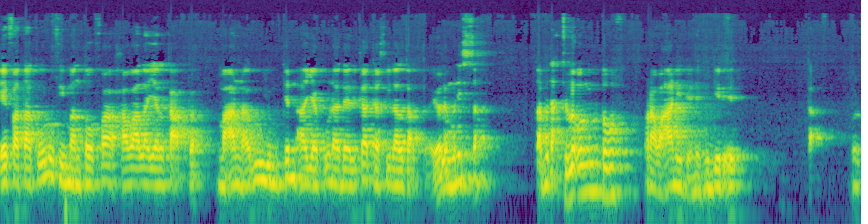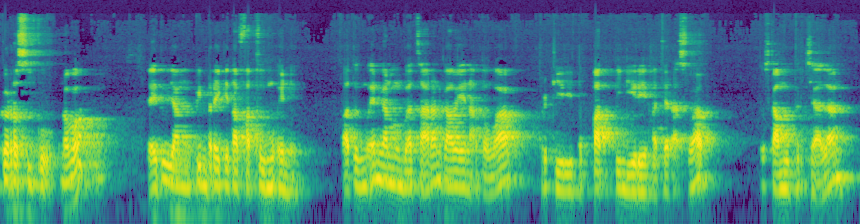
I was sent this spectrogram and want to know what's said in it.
Kaifa taqulu fi man tofa hawalayal Ka'bah ma'anahu yumkin ayakuna dalika dakhilal Ka'bah. Ya oleh menisa. Tapi tak delok wong itu rawani dene pinggir Mergo resiko. Napa? Yaitu yang pinter kitab Fathul Mu'in. Fathul Mu'in kan membuat saran kalau nak tawaf berdiri tepat pinggir Hajar Aswad, terus kamu berjalan,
